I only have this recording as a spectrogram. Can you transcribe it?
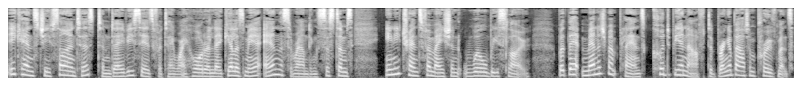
ECAN's chief scientist, Tim Davie, says for Te Waihora, Lake Ellesmere and the surrounding systems, any transformation will be slow, but that management plans could be enough to bring about improvements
